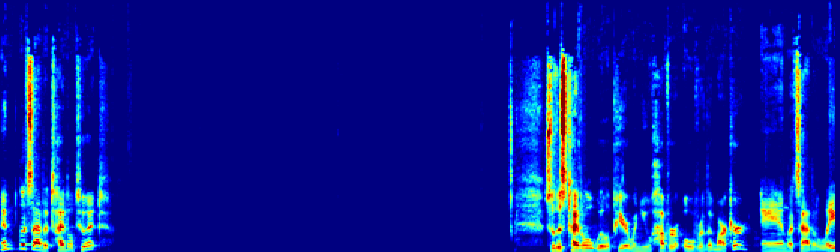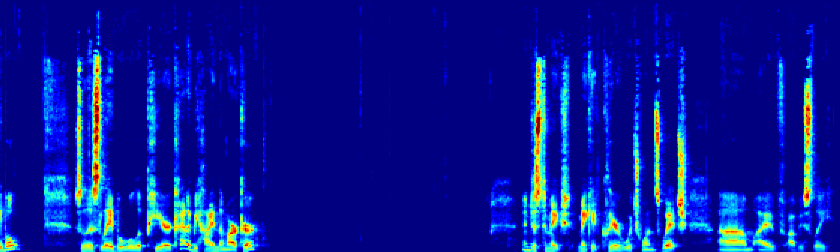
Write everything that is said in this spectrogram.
And let's add a title to it. So this title will appear when you hover over the marker. And let's add a label. So this label will appear kind of behind the marker. And just to make make it clear which one's which, um, I've obviously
